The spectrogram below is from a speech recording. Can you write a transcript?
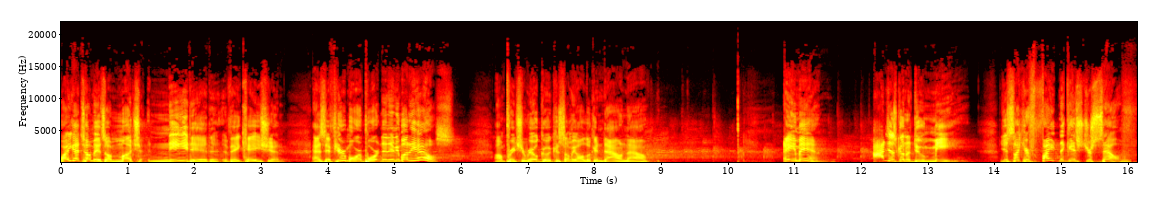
Why you gotta tell me it's a much needed vacation? As if you're more important than anybody else. I'm preaching real good because some of y'all looking down now. Amen. I'm just gonna do me. It's like you're fighting against yourself.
